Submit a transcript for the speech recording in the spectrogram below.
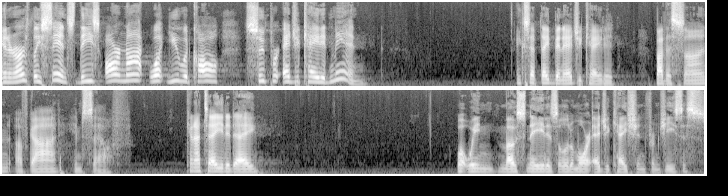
in an earthly sense, these are not what you would call super educated men, except they'd been educated by the Son of God Himself. Can I tell you today? What we most need is a little more education from Jesus.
